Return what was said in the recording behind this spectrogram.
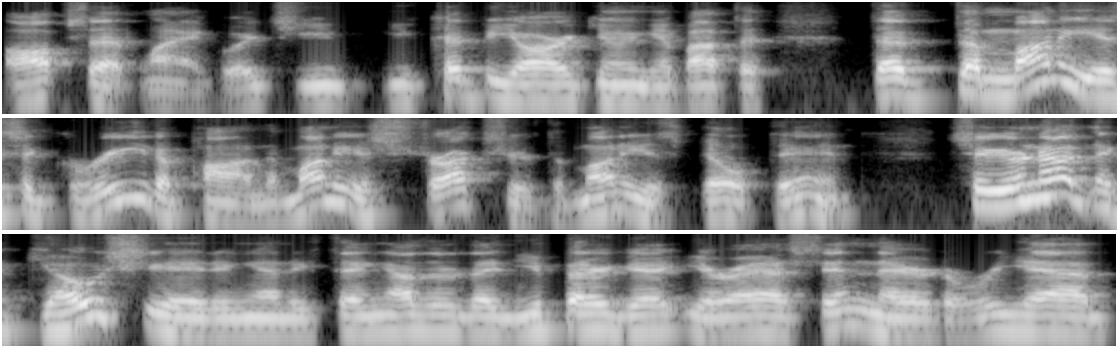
offset language. You you could be arguing about the The the money is agreed upon. The money is structured. The money is built in. So you're not negotiating anything other than you better get your ass in there to rehab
